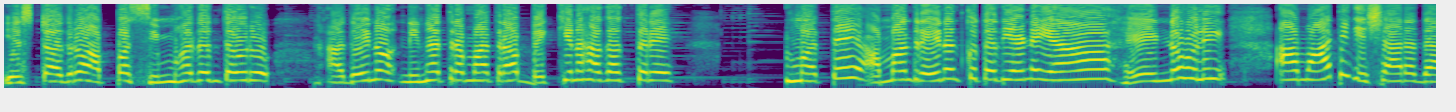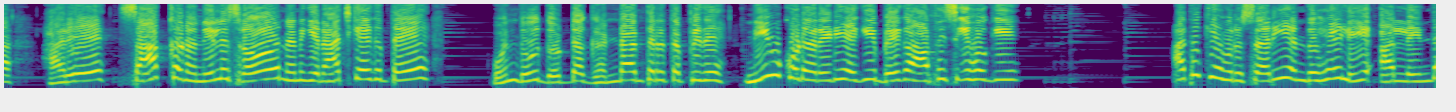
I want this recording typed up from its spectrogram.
ಎಷ್ಟಾದ್ರೂ ಅಪ್ಪ ಸಿಂಹದಂತವ್ರು. ಅದೇನೋ ನಿನ್ನ ಹತ್ರ ಮಾತ್ರ ಬೆಕ್ಕಿನ ಹಾಗಾಗ್ತಾರೆ. ಮತ್ತೆ ಅಮ್ಮ ಅಂದ್ರೆ ಏನಂದ್ಕೋತದೀಯ ಅಣ್ಣಯ್ಯ? ಹೆಣ್ಣು ಹುಲಿ. ಆ ಮಾತಿಗೆ ಶಾರದ, ಅರೇ ಸಾಕಣ ನಿಲ್ಲಿಸ್ರೋ, ನನಗೆ ನಾಚಿಕೆ ಆಗುತ್ತೆ. ಒಂದು ದೊಡ್ಡ ಗಂಡಾಂತರ ತಪ್ಪಿದೆ. ನೀವು ಕೂಡ ರೆಡಿಯಾಗಿ ಬೇಗ ಆಫೀಸ್ಗೆ ಹೋಗಿ. ಅದಕ್ಕೆ ಅವರು ಸರಿ ಎಂದು ಹೇಳಿ ಅಲ್ಲಿಂದ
